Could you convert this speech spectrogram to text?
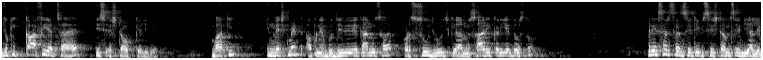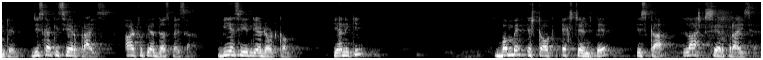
जो कि काफ़ी अच्छा है इस स्टॉक के लिए। बाकी इन्वेस्टमेंट अपने बुद्धि विवेकानुसार और सूझबूझ के अनुसार ही करिए दोस्तों। Pressure sensitive systems India limited जिसका कि शेयर प्राइस आठ रुपया दस पैसा B S India dot com यानी कि बम्बे स्टॉक एक्सचेंज पे इसका लास्ट शेयर प्राइस है।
